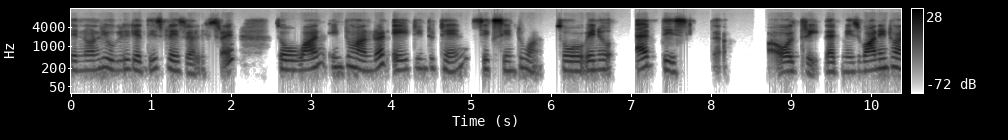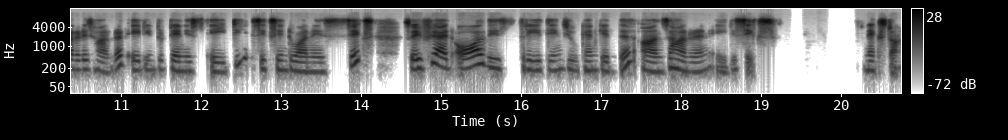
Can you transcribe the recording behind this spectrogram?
then only you will get these place values right so 1 into 100 8 into 10 6 into 1 so when you add this uh, all three. That means 1 into 100 is 100, 8 into 10 is 80, 6 into 1 is 6. So if you add all these three things, you can get the answer 186. Next one.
